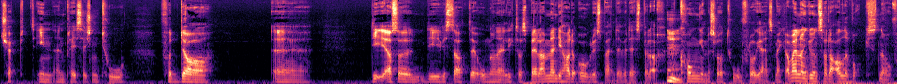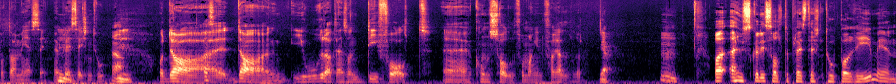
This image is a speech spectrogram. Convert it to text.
kjøpt inn en PlayStation 2, for da eh, de, altså, de visste at eh, ungene likte å spille, men de hadde òg lyst på en DVD-spiller. Mm. Konge med slå to flåger i en smekk. Av en eller annen grunn så hadde alle voksne fått det med seg med Mm. PlayStation 2. Ja. mm. Og da, da gjorde det til en sånn default eh, konsoll for mange foreldre. ja. Og jeg husker de solgte PlayStation 2 på Rimien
